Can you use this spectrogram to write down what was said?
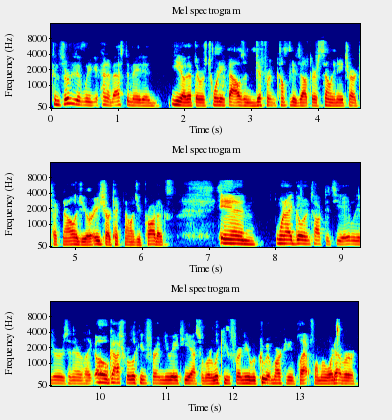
conservatively kind of estimated, you know, that there was 20,000 different companies out there selling HR technology or HR technology products. And when I go and talk to TA leaders and they're like, oh gosh, we're looking for a new ATS or we're looking for a new recruitment marketing platform or whatever,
